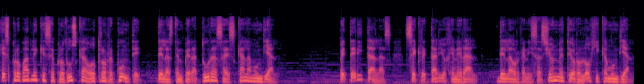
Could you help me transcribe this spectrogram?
es probable que se produzca otro repunte de las temperaturas a escala mundial. Peter Italas, secretario general de la Organización Meteorológica Mundial.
